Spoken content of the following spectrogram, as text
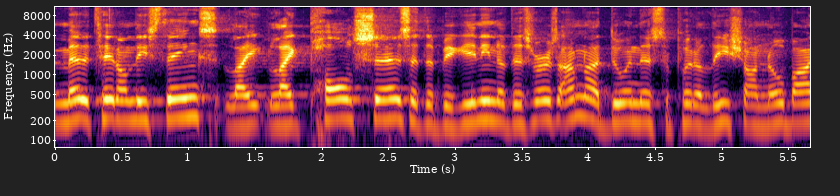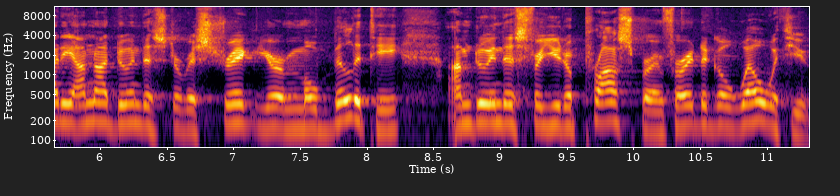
meditate on these things like, like paul says at the beginning of this verse i'm not doing this to put a leash on nobody i'm not doing this to restrict your mobility i'm doing this for you to prosper and for it to go well with you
